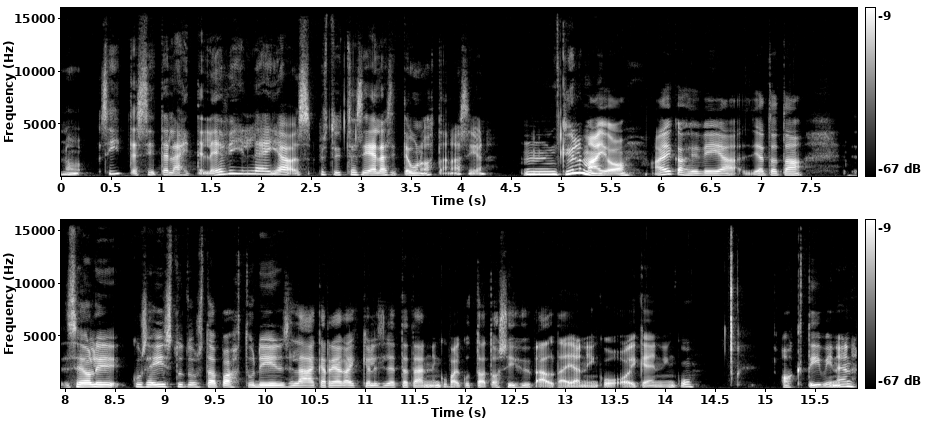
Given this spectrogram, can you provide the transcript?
No sitten sitten lähditte leville, ja pystyt sä siellä sitten unohtamaan asian? Mm, kyllä mä joo, aika hyvin. Ja, ja tota, se oli, kun se istutus tapahtui, niin se lääkäri ja kaikki oli sille, että tämä niin kuin vaikuttaa tosi hyvältä ja niin kuin oikein niin kuin aktiivinen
